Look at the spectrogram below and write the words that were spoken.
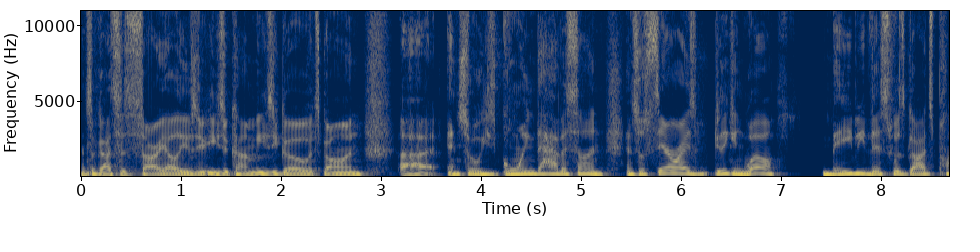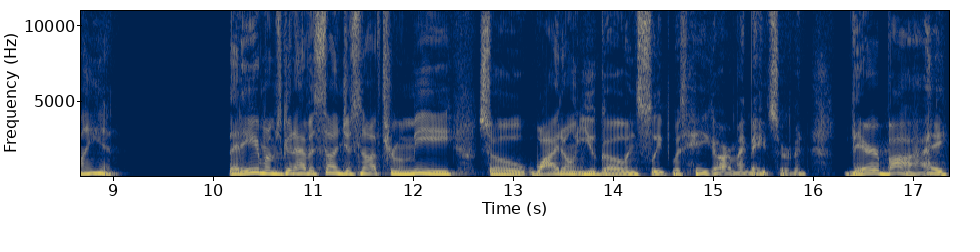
And so God says, sorry, Eliezer, easy come, easy go, it's gone. Uh, and so he's going to have a son. And so Sarai is thinking, well, maybe this was God's plan. That Abram's going to have a son, just not through me. So why don't you go and sleep with Hagar, my maidservant, thereby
